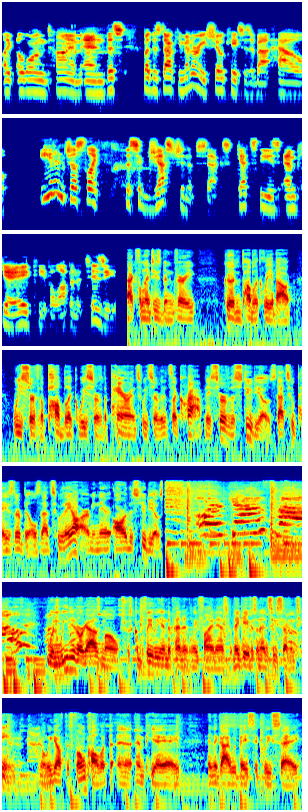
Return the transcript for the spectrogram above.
like a long time. And this, but this documentary showcases about how even just like the suggestion of sex gets these MPAA people up in a tizzy. Jack Valenti's been very good and publicly about we serve the public, we serve the parents, we serve. It's like crap. They serve the studios. That's who pays their bills. That's who they are. I mean, they are the studios. Orgazmo! When we did Orgazmo, which was completely independently financed, they gave us an NC-17. You know, we got off this phone call with the uh, MPAA, and the guy would basically say,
